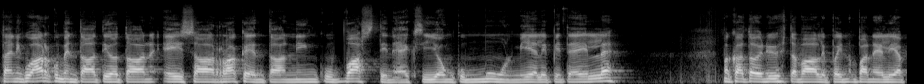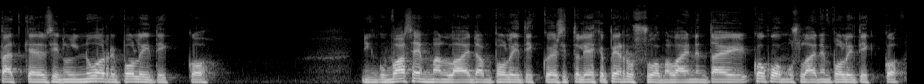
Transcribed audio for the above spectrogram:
tai niin kuin argumentaatiotaan ei saa rakentaa niin kuin vastineeksi jonkun muun mielipiteille. Mä katsoin yhtä vaalipaneelia pätkää ja siinä oli nuori poliitikko, niin kuin vasemman laidan poliitikko ja sitten oli ehkä perussuomalainen tai kokoomuslainen poliitikko,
